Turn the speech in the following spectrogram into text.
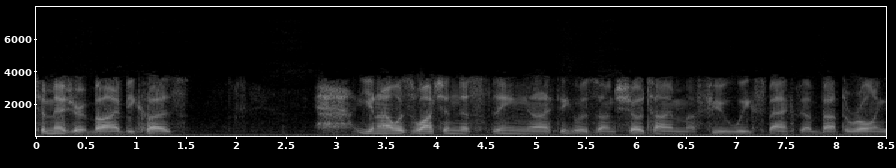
to measure it by because you know I was watching this thing uh, I think it was on Showtime a few weeks back about the Rolling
